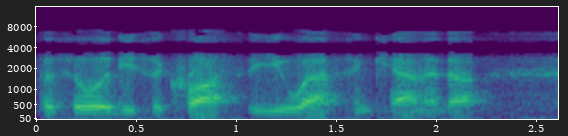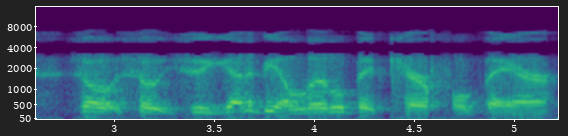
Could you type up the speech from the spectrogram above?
facilities across the U.S. and Canada. So, so, so you got to be a little bit careful there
